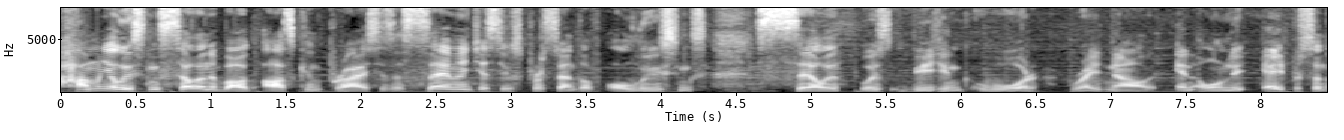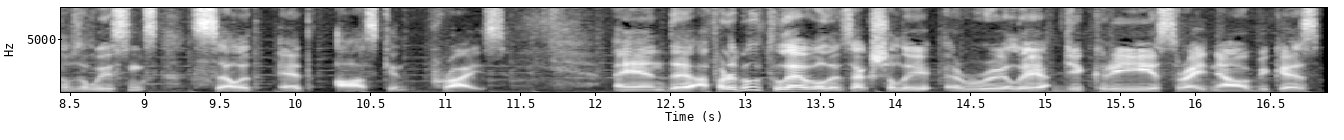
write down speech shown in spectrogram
How many listings selling about asking price is 76% of all listings selling with bidding war right now and only 8% of the listings sell it at asking price. And the affordability level is actually really decreased right now because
